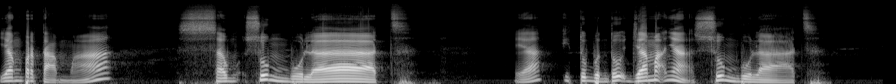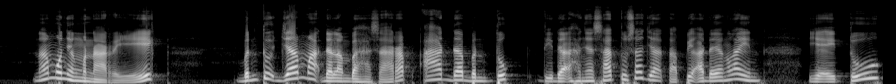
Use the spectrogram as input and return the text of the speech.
yang pertama sumbulat, ya, itu bentuk jamaknya sumbulat. Namun yang menarik bentuk jamak dalam bahasa Arab ada bentuk tidak hanya satu saja tapi ada yang lain. Yaitu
